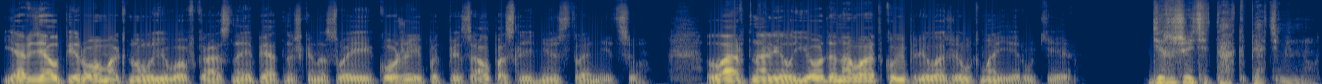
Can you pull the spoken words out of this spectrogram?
Я взял перо, макнул его в красное пятнышко на своей коже и подписал последнюю страницу. Ларт налил йода на ватку и приложил к моей руке. — Держите так пять минут,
